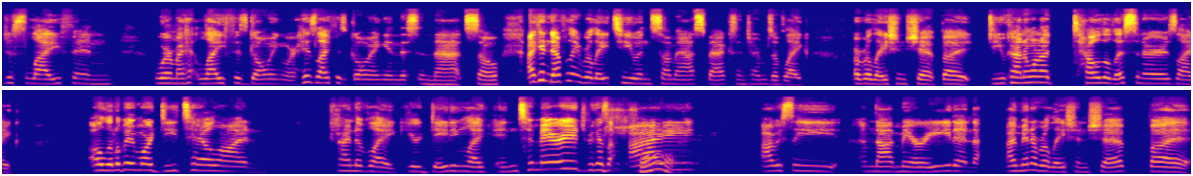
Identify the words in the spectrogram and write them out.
just life and where my life is going where his life is going and this and that so i can definitely relate to you in some aspects in terms of like a relationship but do you kind of want to tell the listeners like a little bit more detail on kind of like your dating life into marriage because sure. i obviously am not married and i'm in a relationship but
